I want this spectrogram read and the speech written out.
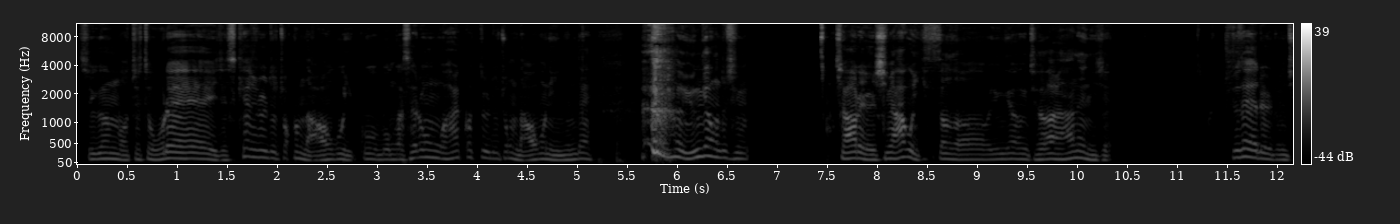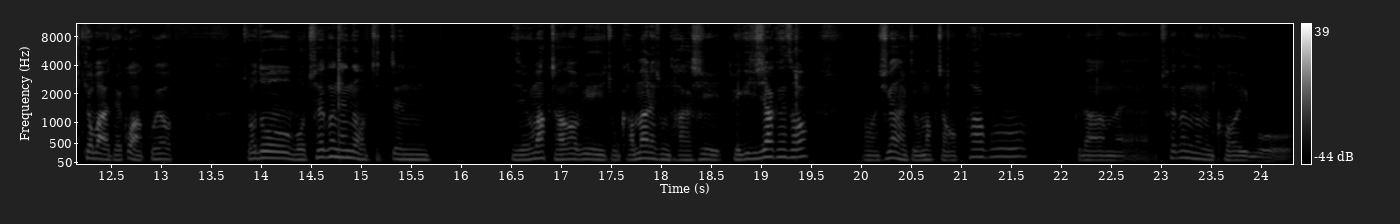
지금 어쨌든 올해 이제 스케줄도 조금 나오고 있고 뭔가 새로운 거 할 것들도 조금 나오고는 있는데 윤경도 지금 재활을 열심히 하고 있어서 윤경 재활을 하는 이제 추세를 좀 지켜봐야 될 것 같고요. 저도 뭐 최근에는 어쨌든 이제 음악 작업이 좀 간만에 좀 다시 되기 시작해서 어, 시간 날 때 음악 작업하고 그 다음에 최근에는 거의 뭐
